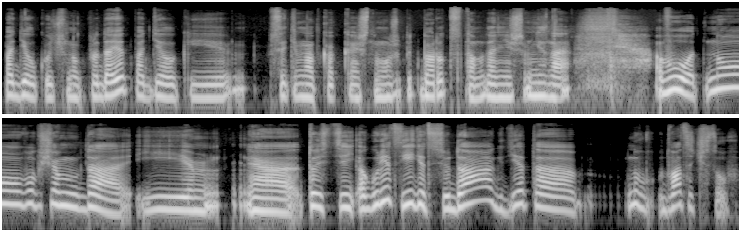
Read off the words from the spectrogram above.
подделку очень много продает, подделок, и с этим надо как, конечно, может быть, бороться там в дальнейшем, не знаю. Вот, но, в общем, да, и, э, то есть огурец едет сюда где-то, ну, в 20 часов.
